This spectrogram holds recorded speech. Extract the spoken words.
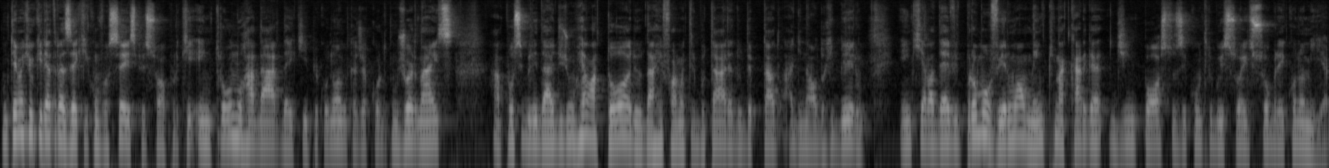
Um tema que eu queria trazer aqui com vocês, pessoal, porque entrou no radar da equipe econômica, de acordo com jornais, a possibilidade de um relatório da reforma tributária do deputado Agnaldo Ribeiro, em que ela deve promover um aumento na carga de impostos e contribuições sobre a economia.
